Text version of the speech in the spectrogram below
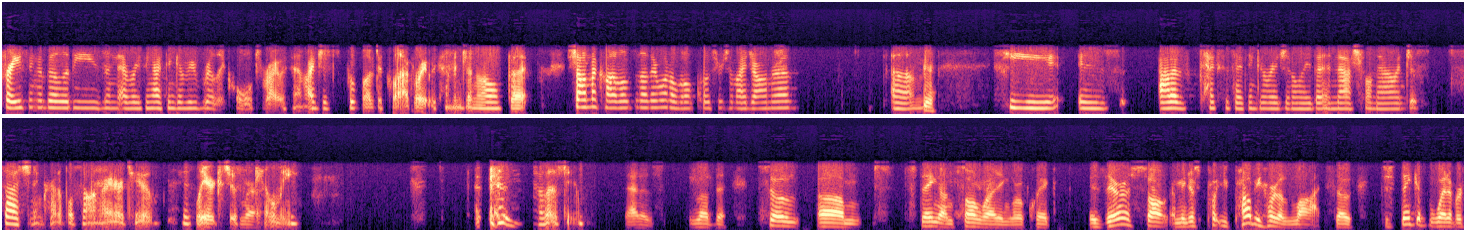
phrasing abilities and everything. I think it'd be really cool to write with him. I just would love to collaborate with him in general. But Sean McConnell's another one, a little closer to my genre. Um Yeah. he is out of Texas, I think originally, but in Nashville now and just such an incredible songwriter too. His lyrics just Right. kill me. So those two. That is love that. So, um, staying on songwriting real quick, is there a song? I mean, just put, you probably heard a lot, so just think of whatever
